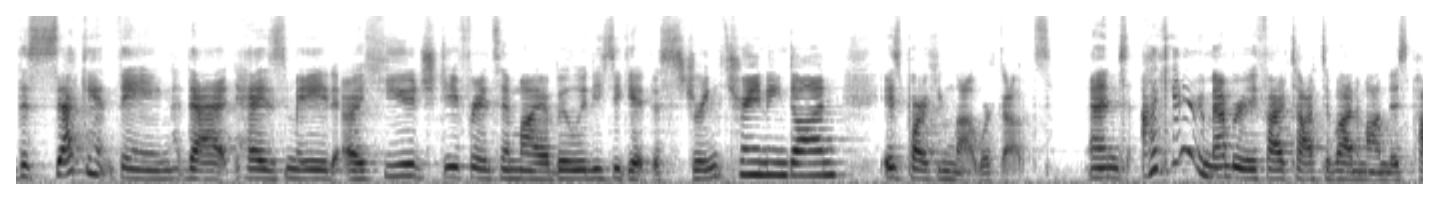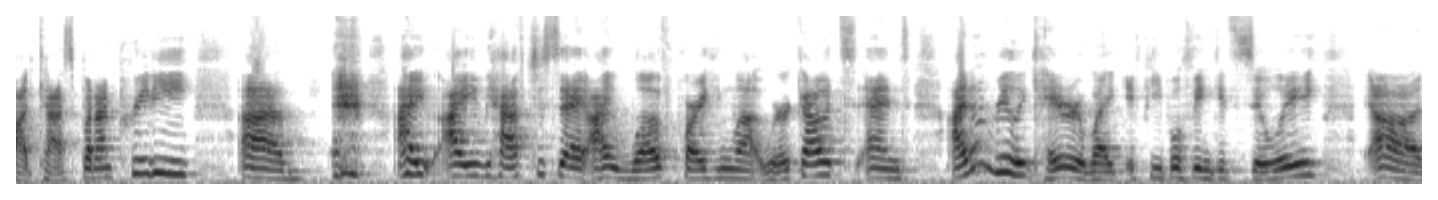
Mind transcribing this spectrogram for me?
The second thing that has made a huge difference in my ability to get the strength training done is parking lot workouts. And I can't remember if I've talked about him on this podcast, but I'm pretty, um, I, I have to say I love parking lot workouts and I don't really care, like, if people think it's silly. Uh,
